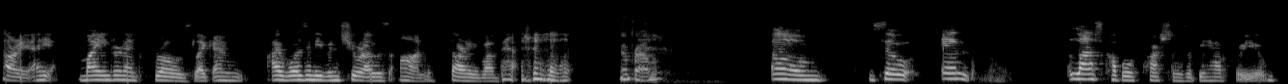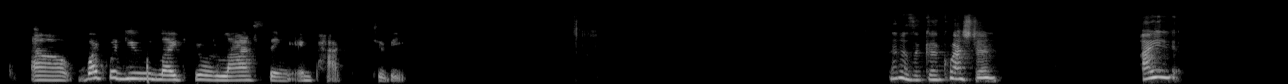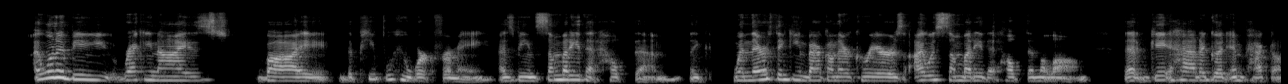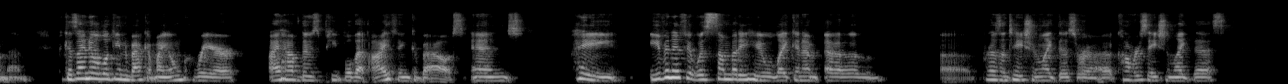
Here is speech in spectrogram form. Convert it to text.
Sorry, I my internet froze. Like I'm I wasn't even sure I was on. Sorry about that. no problem. Um so and last couple of questions that we have for you. Uh, what would you like your lasting impact to be? That is a good question. I I want to be recognized by the people who work for me as being somebody that helped them. Like when they're thinking back on their careers, I was somebody that helped them along, that get, had a good impact on them. Because I know looking back at my own career, I have those people that I think about. And hey, even if it was somebody who, like in a, a, a presentation like this or a conversation like this,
